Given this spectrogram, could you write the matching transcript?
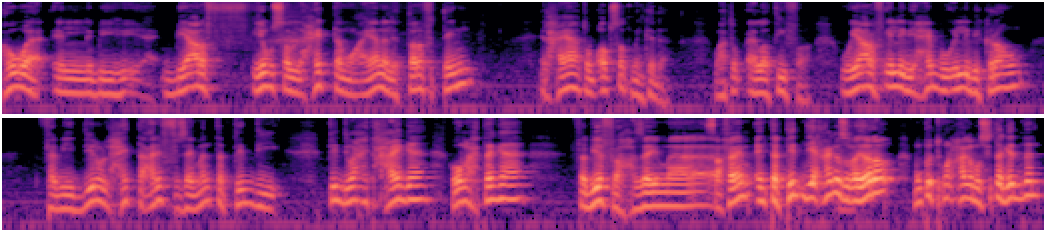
هو اللي بي بيعرف يوصل لحتة معينة للطرف التاني الحياة هتبقى أبسط من كده وهتبقى لطيفة ويعرف إيه اللي بيحبه وإيه اللي بيكرهه فبيديله الحتة عارف زي ما انت بتدي بتدي واحد حاجة هو محتاجها فبيفرح زي ما صح. فاهم انت بتدي حاجة صغيرة ممكن تكون حاجة بسيطة جدا.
